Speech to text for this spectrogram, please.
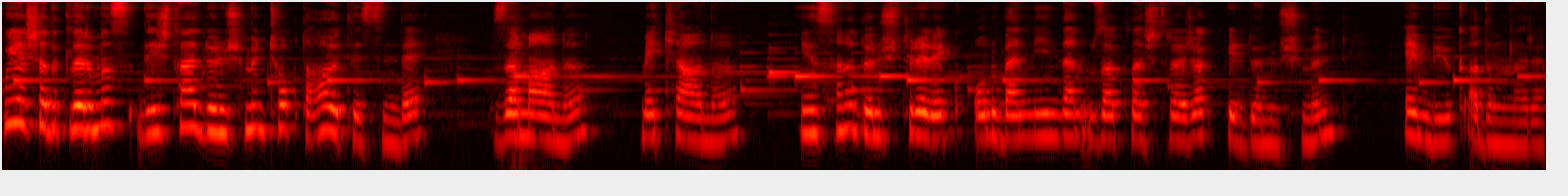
Bu yaşadıklarımız dijital dönüşümün çok daha ötesinde zamanı, mekanı, insanı dönüştürerek onu benliğinden uzaklaştıracak bir dönüşümün en büyük adımları.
